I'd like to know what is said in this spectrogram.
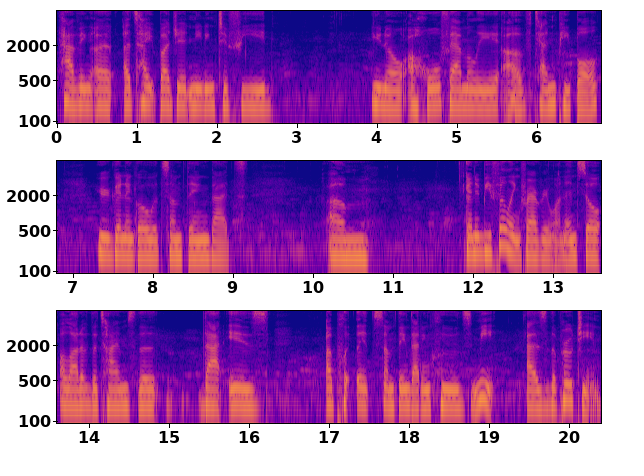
having a, a tight budget, needing to feed, you know, a whole family of 10 people, you're going to go with something that's um, going to be filling for everyone. And so a lot of the times the that is a pl- it's something that includes meat as the protein.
